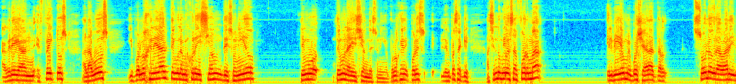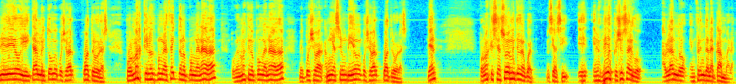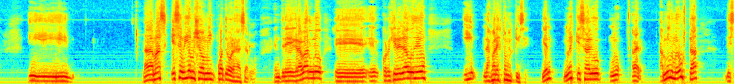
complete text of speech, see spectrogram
agregan efectos a la voz y por lo general tengo una mejor edición de sonido, tengo tengo una edición de sonido. Por, lo por eso, lo que pasa es que haciendo un video de esa forma, el video me puede llegar a tardar, solo grabar el video y editarlo y todo me puede llevar cuatro horas. Por más que no ponga efecto, no ponga nada, porque por más que no ponga nada, me puede llevar, a mí hacer un video me puede llevar cuatro horas. ¿Bien? Por más que sea solamente una web. O sea, si eh, en los videos que yo salgo hablando enfrente a la cámara y Nada más, ese video me lleva a mí cuatro horas de hacerlo. Entre grabarlo, eh, eh, corregir el audio y las varias tomas que hice. ¿Bien? No es que es algo... A ver, a mí no me gusta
